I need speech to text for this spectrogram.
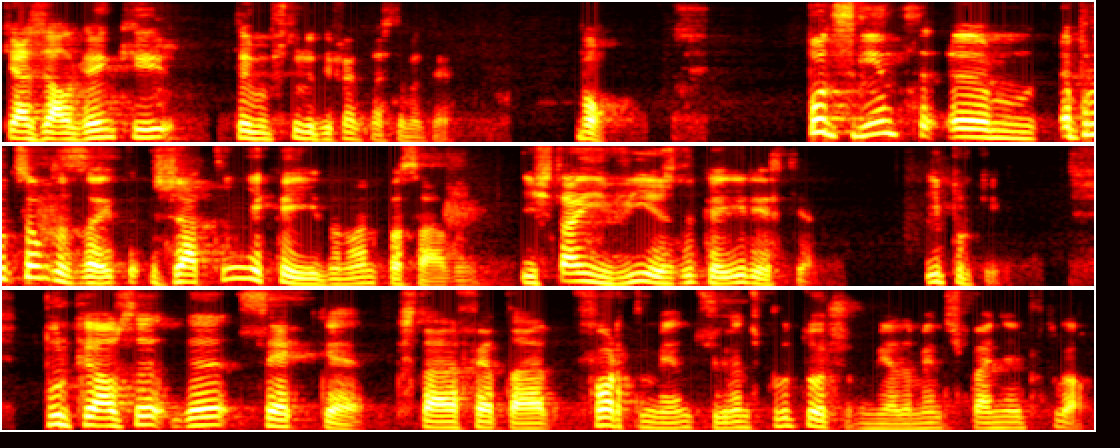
que haja alguém que tem uma postura diferente nesta matéria. Bom, ponto seguinte, hum, a produção de azeite já tinha caído no ano passado e está em vias de cair este ano. E porquê? Por causa da seca que está a afetar fortemente os grandes produtores, nomeadamente Espanha e Portugal.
